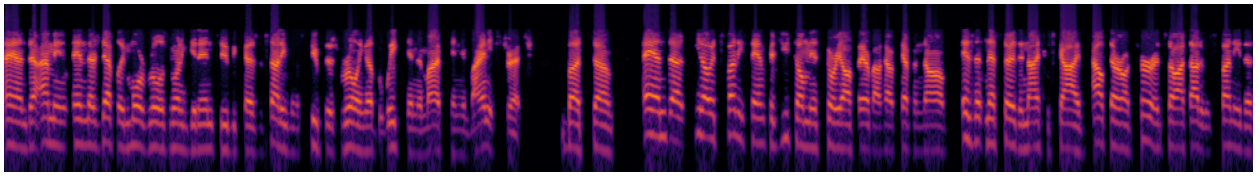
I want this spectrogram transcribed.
And uh, I mean, and there's definitely more rules we want to get into because it's not even the stupidest ruling of the weekend, in my opinion, by any stretch. But um, and uh, you know, it's funny, Sam, because you told me a story off air about how Kevin Na isn't necessarily the nicest guy out there on tour, and so I thought it was funny that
